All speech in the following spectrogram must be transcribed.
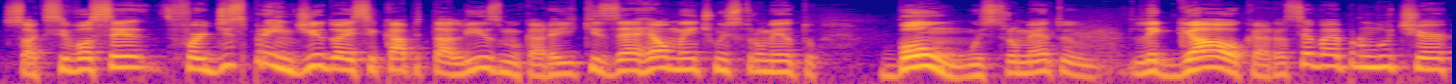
Só que se você for desprendido a esse capitalismo, cara, e quiser realmente um instrumento bom, um instrumento legal, cara, você vai para um luthier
